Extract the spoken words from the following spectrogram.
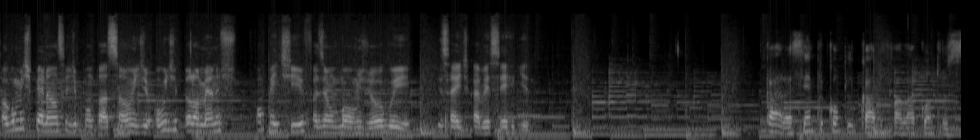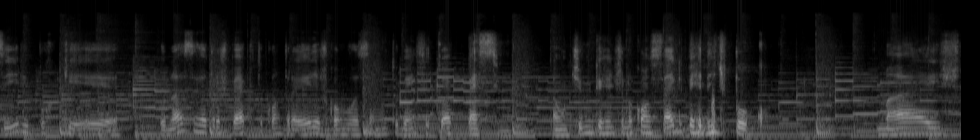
alguma esperança de pontuação de, ou de pelo menos competir, fazer um bom jogo e, e sair de cabeça erguida. Cara, é sempre complicado falar contra o City porque o nosso retrospecto contra eles, como você muito bem citou, é péssimo. É um time que a gente não consegue perder de pouco. Mas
